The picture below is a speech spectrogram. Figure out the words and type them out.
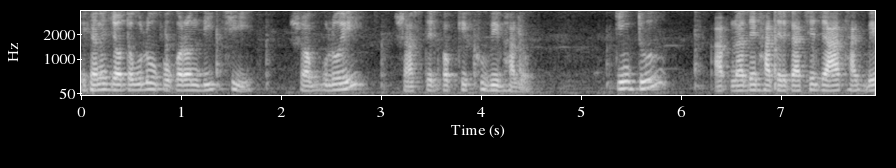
এখানে যতগুলো উপকরণ দিচ্ছি, সবগুলোই স্বাস্থ্যের পক্ষে খুবই ভালো। কিন্তু আপনাদের হাতের কাছে যা থাকবে,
